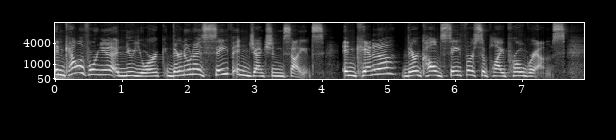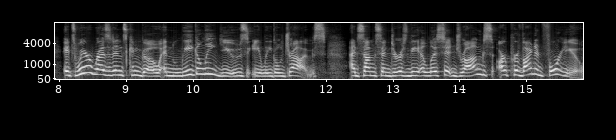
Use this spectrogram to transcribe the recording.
In California and New York, they're known as safe injection sites. In Canada, they're called safer supply programs. It's where residents can go and legally use illegal drugs. At some centers, the illicit drugs are provided for you.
